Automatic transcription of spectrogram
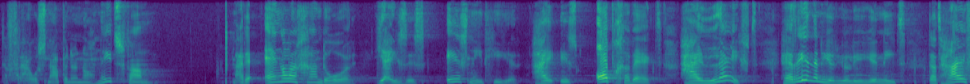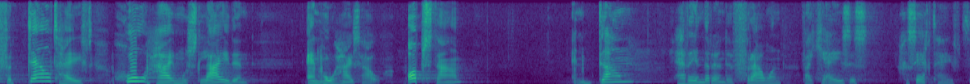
De vrouwen snappen er nog niets van. Maar de engelen gaan door. Jezus is niet hier. Hij is opgewekt. Hij leeft. Herinneren jullie je niet dat hij verteld heeft hoe hij moest lijden en hoe hij zou opstaan? En dan herinneren de vrouwen wat Jezus gezegd heeft.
